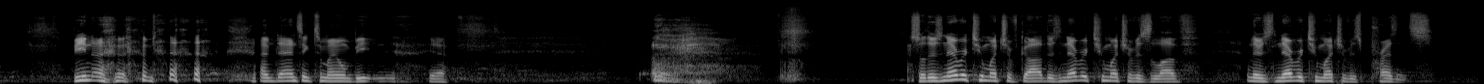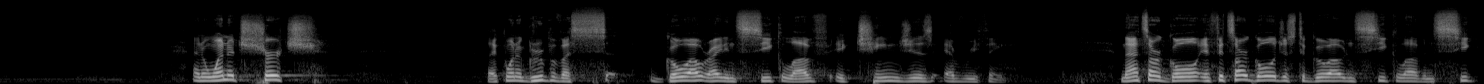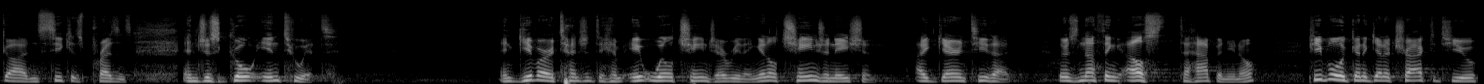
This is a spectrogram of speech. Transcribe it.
Being, I'm dancing to my own beat. Yeah. So there's never too much of God, there's never too much of His love, and there's never too much of His presence. And when a church, like when a group of us go out right and seek love, it changes everything. And that's our goal. If it's our goal just to go out and seek love and seek God and seek His presence and just go into it and give our attention to Him, it will change everything. It'll change a nation. I guarantee that. There's nothing else to happen, you know? People are going to get attracted to you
